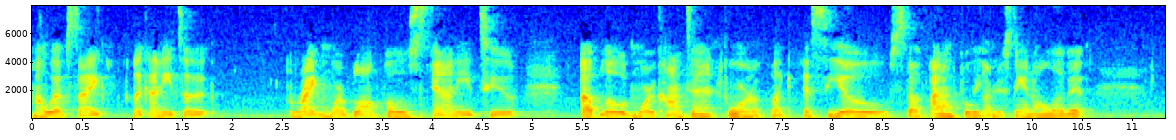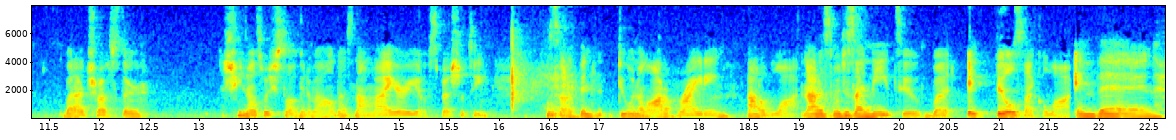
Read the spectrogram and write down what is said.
my website. Like I need to write more blog posts and I need to upload more content for like SEO stuff. I don't fully understand all of it, but I trust her. She knows what she's talking about. That's not my area of specialty. So I've been doing a lot of writing. Not a lot, not as much as I need to, but it feels like a lot. And then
